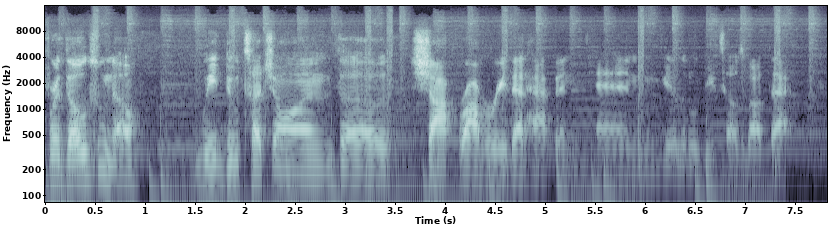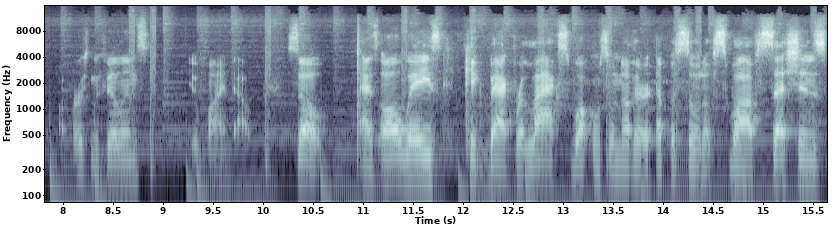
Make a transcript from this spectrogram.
For those who know, we do touch on the shop robbery that happened and get a little details about that. My personal feelings, you'll find out. So, as always, kick back, relax. Welcome to another episode of Suave Sessions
